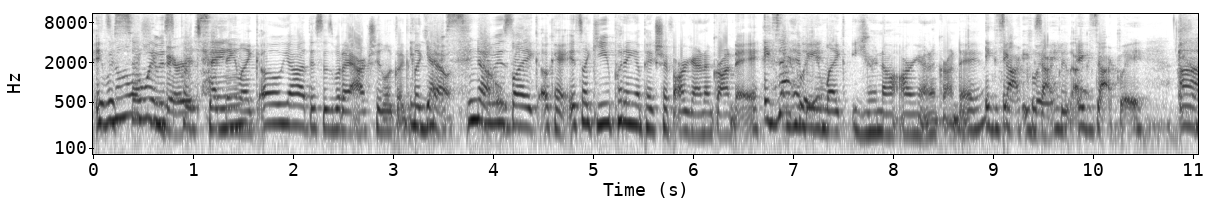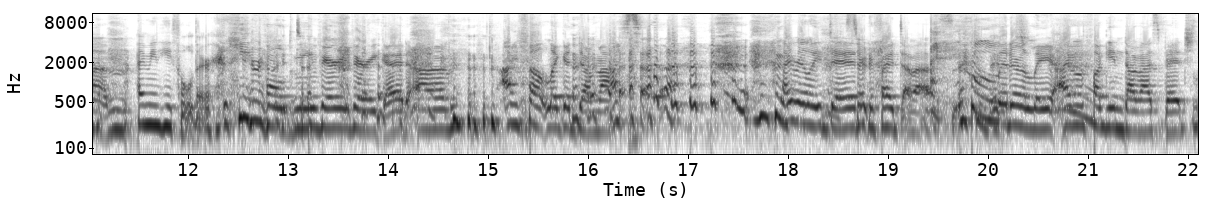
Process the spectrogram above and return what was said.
It It's was not so like he was embarrassing. pretending like, oh yeah, this is what I actually look like. Like Yes, no, no. He was like, okay, it's like you putting a picture of Ariana Grande, and him Exactly. being like, you're not Ariana Grande. exactly. exactly that. Exactly. Um, I mean, he fooled her. he fooled me very, very good. Um, I felt like a dumbass. I really did. Certified dumbass. Literally, I'm a fucking dumbass bitch.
